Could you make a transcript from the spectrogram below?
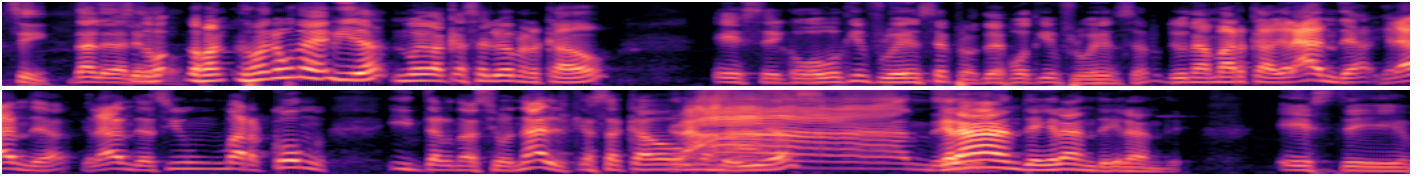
Sí, dale, dale. sí, nos, nos man- nos mandaron una bebida nueva que ha salido al mercado. Este, como vodka influencer, pero no es vodka influencer, de una marca grande, ah, grande, ah, grande, así un marcón internacional que ha sacado unas bebidas. Grande. Grande, grande, grande. Este,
